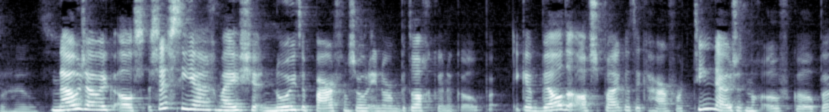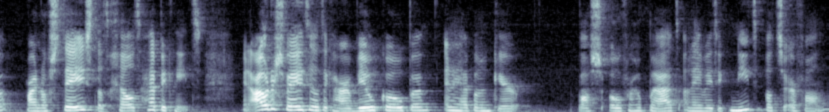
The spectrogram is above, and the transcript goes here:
een held. Nou zou ik als 16-jarig meisje nooit een paard van zo'n enorm bedrag kunnen kopen. Ik heb wel de afspraak dat ik haar voor 10.000 mag overkopen, maar nog steeds dat geld heb ik niet. Mijn ouders weten dat ik haar wil kopen en ik heb er een keer pas over gepraat, alleen weet ik niet wat ze ervan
